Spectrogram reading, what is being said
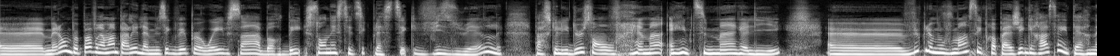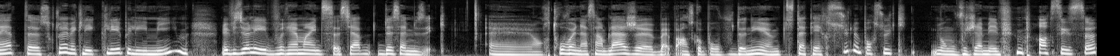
Euh, mais là, on peut pas vraiment parler de la musique Vaporwave sans aborder son esthétique plastique visuelle, parce que les deux sont vraiment intimement reliés. Euh, vu que le mouvement s'est propagé grâce à Internet, surtout avec les clips et les mimes, le visuel est vraiment indissociable de sa musique. Euh, on retrouve un assemblage, ben, en tout cas pour vous donner un petit aperçu, pour ceux qui n'ont jamais vu passer ça,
